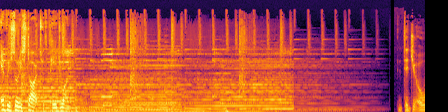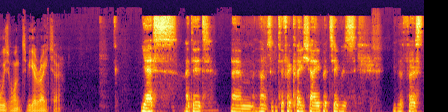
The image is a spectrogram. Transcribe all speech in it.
every story starts with page one. Did you always want to be a writer? Yes, I did. Um, that's a bit of a cliche, but it was the first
